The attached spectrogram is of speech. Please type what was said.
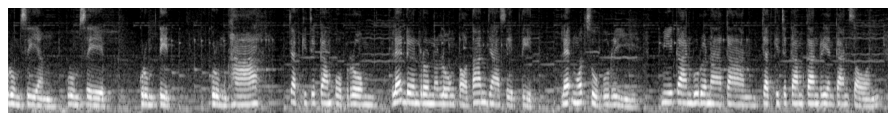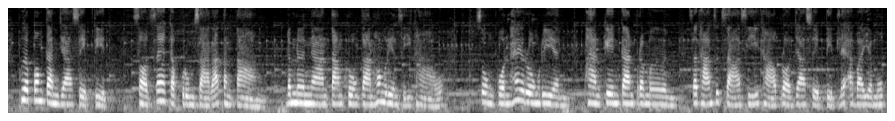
กลุ่มเสี่ยง กลุ่มเสพ กลุ่มติด กลุ่มค้า จัดกิจกรรมอบรม และเดินรณรงค์ต่อต้านยาเสพติด และงดสูบบุหรี่ มีการบูรณาการจัดกิจกรรมการเรียนการสอน เพื่อป้องกันยาเสพติด สอดแทรกกับกลุ่มสาระต่างๆดำเนินงานตามโครงการห้องเรียนสีขาว ส่งผลให้โรงเรียน ผ่านเกณฑ์การประเมิน สถานศึกษาสีขาวปลอดยาเสพติดและอบายมุข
